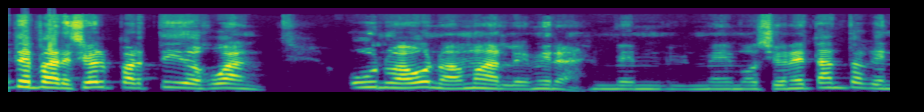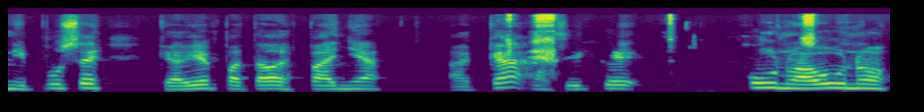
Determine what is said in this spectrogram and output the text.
te pareció el partido, Juan? Uno a uno, vamos a darle, mira, me, emocioné tanto que ni puse que había empatado España acá, así que uno a uno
